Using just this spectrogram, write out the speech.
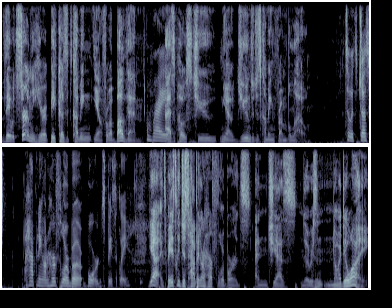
they would certainly hear it because it's coming, you know, from above them, Right. as opposed to, you know, June's, which is coming from below. so it's just happening on her floorboards, basically. Yeah, it's basically just happening on her floorboards, and she has no reason, no idea why.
